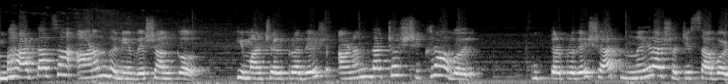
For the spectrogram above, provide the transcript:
भारताचा आनंद निर्देशांक. हिमाचल प्रदेश आनंदाच्या शिखरावर उत्तर प्रदेशात नैराश्याची सावट.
